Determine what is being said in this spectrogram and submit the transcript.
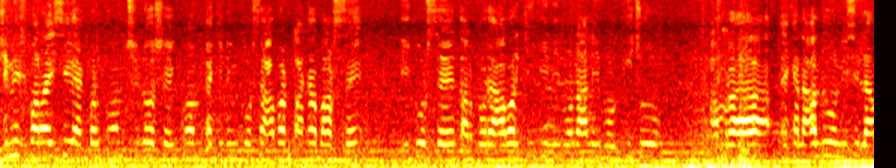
জিনিস বাড়াইছে একবার কম ছিল সেই কম প্যাকেটিং করছে আবার টাকা বাড়ছে। ই করছে তারপরে আবার কি কি নিব না নিব কিছু আমরা এখানে আলুও নিছিলাম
